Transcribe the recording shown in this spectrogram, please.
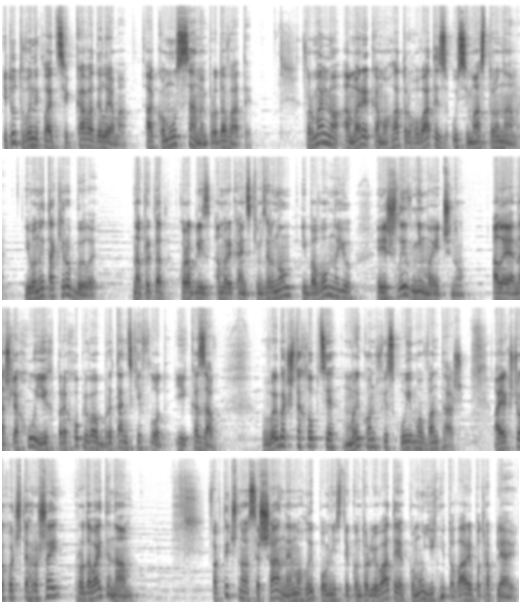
І тут виникла цікава дилема: а кому саме продавати? Формально Америка могла торгувати з усіма сторонами, і вони так і робили. Наприклад, кораблі з американським зерном і бавовною йшли в Німеччину, але на шляху їх перехоплював британський флот і казав: Вибачте, хлопці, ми конфіскуємо вантаж. А якщо хочете грошей, продавайте нам. Фактично, США не могли повністю контролювати, кому їхні товари потрапляють.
